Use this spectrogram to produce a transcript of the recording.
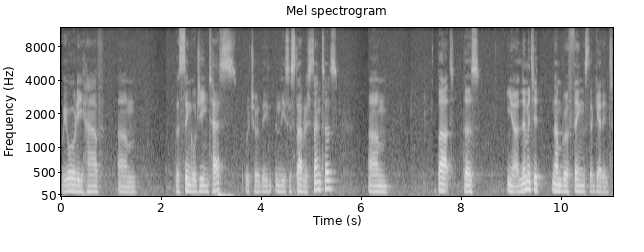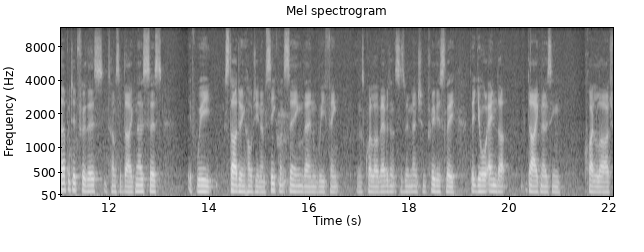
We already have um, the single gene tests, which are the, in these established centers. Um, but there's you know, a limited number of things that get interpreted through this in terms of diagnosis. If we start doing whole genome sequencing, then we think there's quite a lot of evidence, as we mentioned previously, that you'll end up diagnosing quite a large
